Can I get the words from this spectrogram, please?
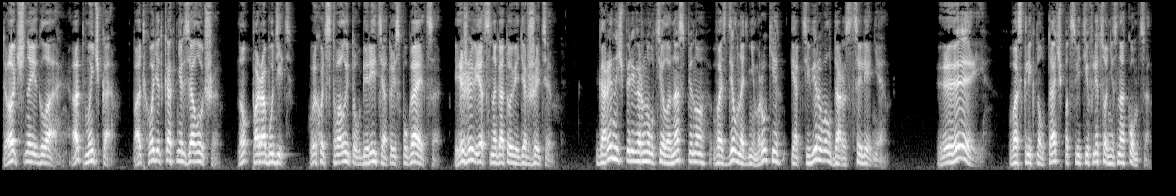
Точно игла, отмычка. Подходит как нельзя лучше. Ну, пора будить. Вы хоть стволы-то уберите, а то испугается. И живец наготове держите. Горыныч перевернул тело на спину, воздел над ним руки и активировал дар исцеления. «Эй!» — воскликнул Тач, подсветив лицо незнакомца.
